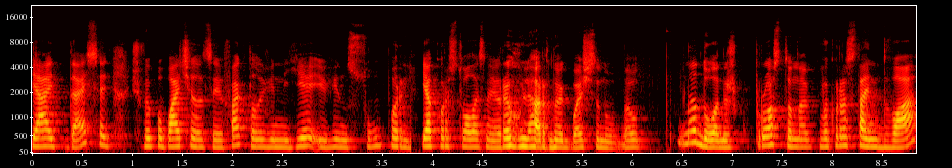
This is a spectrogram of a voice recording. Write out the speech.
5-10, щоб ви побачили цей ефект, але він є і він супер. Я користувалася нею регулярно, як бачите, ну на, донишку, просто на використань 2.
